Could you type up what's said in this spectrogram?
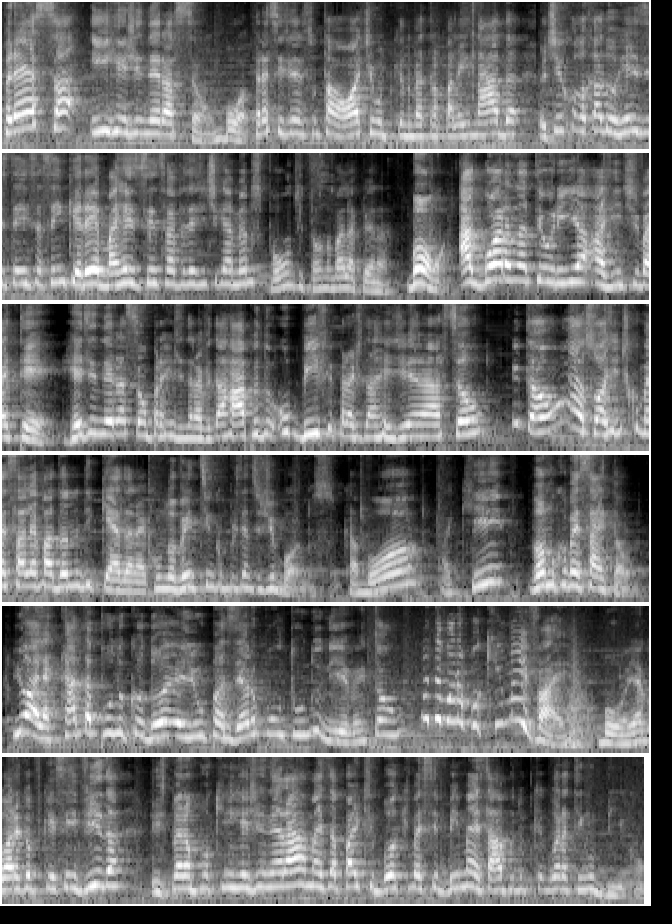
Pressa e regeneração. Boa. Pressa e regeneração tá ótimo, porque não vai atrapalhar em nada. Eu tinha colocado resistência sem querer, mas resistência vai fazer a gente ganhar menos pontos, então não vale a pena. Bom, agora na teoria a gente vai ter regeneração para regenerar vida rápido, o bife para ajudar a regeneração. Então é só a gente começar a levar dano de queda, né? Com 95% de bônus. Acabou aqui. Vamos começar então. E olha, cada pulo que eu dou, ele upa 0.1 do nível. Então vai demorar pouquinho, mas vai. Boa, e agora que eu fiquei sem vida, espera um pouquinho regenerar, mas a parte boa é que vai ser bem mais rápido, porque agora tem o beacon.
